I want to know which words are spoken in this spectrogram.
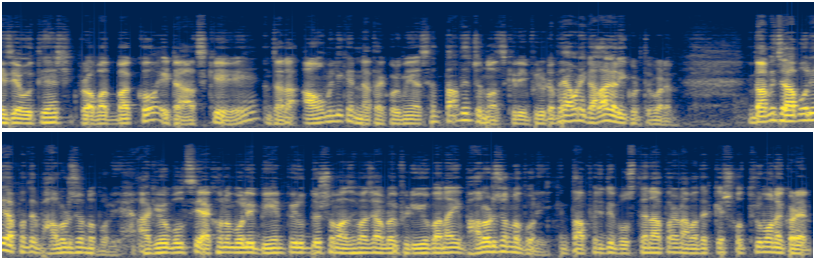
এই যে ঐতিহাসিক প্রবাদ বাক্য, এটা আজকে যারা আওয়ামী লীগের নেতাকর্মী আছেন, তাদের জন্য আজকের এই ভিডিওটা। ভাই গালাগালি করতে পারেন। কিন্তু আমি যা বলি, আপনাদের ভালোর জন্য বলি। আগেও বলছি, এখনও বলি, বিএনপির উদ্দেশ্য মাঝে মাঝে আমরা ভিডিও বানাই, ভালোর জন্য বলি। কিন্তু আপনি যদি বুঝতে না পারেন, আমাদেরকে শত্রু মনে করেন,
